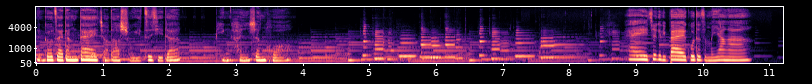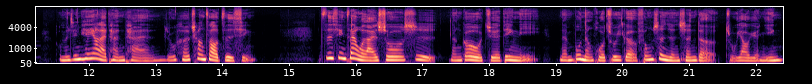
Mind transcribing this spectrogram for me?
能够在当代找到属于自己的平衡生活。这个礼拜过得怎么样啊？我们今天要来谈谈如何创造自信。自信在我来说是能够决定你能不能活出一个丰盛人生的主要原因。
